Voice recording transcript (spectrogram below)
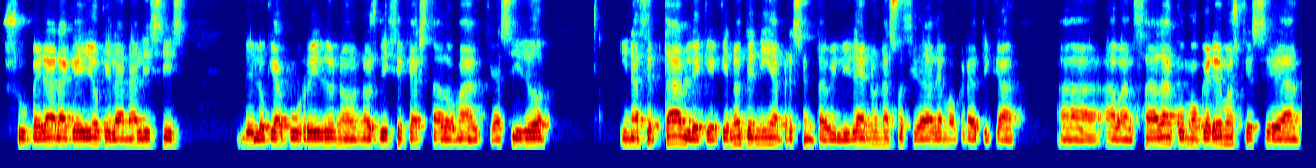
superar aquello que el análisis de lo que ha ocurrido no, nos dice que ha estado mal, que ha sido inaceptable, que, que no tenía presentabilidad en una sociedad democrática avanzada como queremos que sea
